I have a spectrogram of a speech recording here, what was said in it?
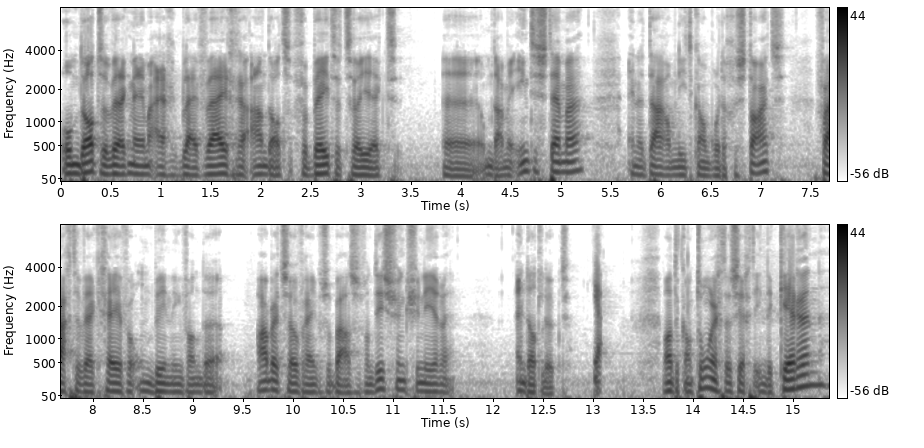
Omdat de werknemer eigenlijk blijft weigeren aan dat verbetertraject eh, om daarmee in te stemmen en het daarom niet kan worden gestart, vraagt de werkgever ontbinding van de arbeidsovereenkomst op basis van dysfunctioneren en dat lukt. Want de kantonrechter zegt in de kern,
